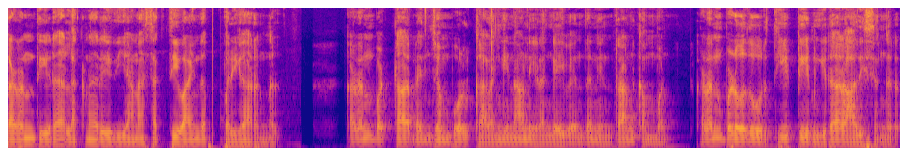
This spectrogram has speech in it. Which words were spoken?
கடன் தீர லக்ன ரீதியான சக்தி வாய்ந்த பரிகாரங்கள். கடன்பட்டார் நெஞ்சம் போல் கலங்கினான் இலங்கை வேந்தன் என்றான் கம்பன். கடன்படுவது ஒரு தீட்டு என்கிறார் ஆதிசங்கர்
